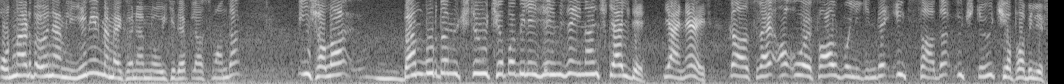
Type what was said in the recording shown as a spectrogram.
Onlar da önemli. Yenilmemek önemli o iki deplasmanda. İnşallah ben buradan 3'te 3 yapabileceğimize inanç geldi. Yani evet Galatasaray UEFA Avrupa Ligi'nde iç sahada 3'te 3 yapabilir.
